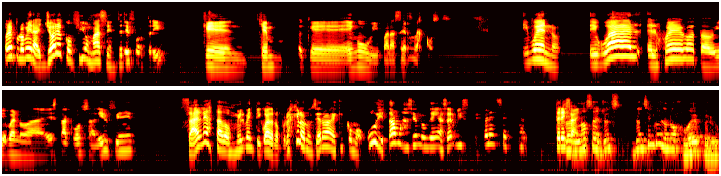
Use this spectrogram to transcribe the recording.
por ejemplo, mira, yo le confío más en 343 que en, que en, que en Ubi para hacer las cosas. Y bueno, igual el juego todavía, bueno, esta cosa, al Infinite, Sale hasta 2024, pero es que lo anunciaron aquí como, uy, estamos haciendo un game a service, espérense. Tres años. No sé, yo el, 5 no lo jugué, pero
